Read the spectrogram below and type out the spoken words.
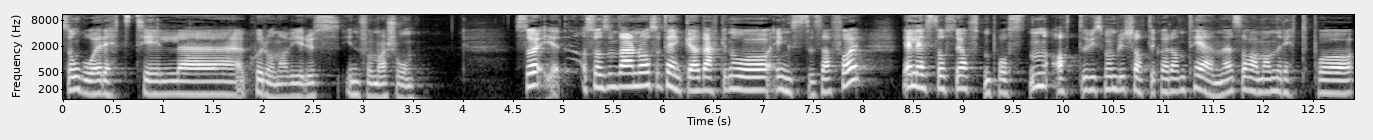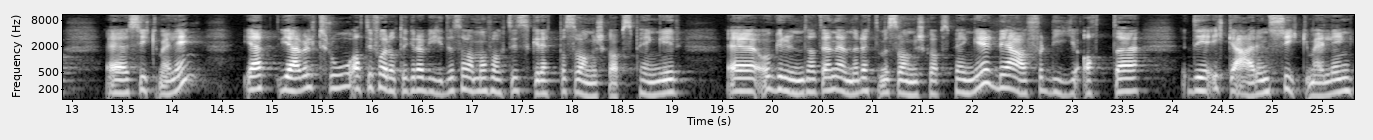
som går rett til eh, koronavirusinformasjon. Så, sånn som det er nå, så tenker jeg det er ikke noe å engste seg for. Jeg leste også i Aftenposten at hvis man blir satt i karantene, så har man rett på eh, sykemelding. Jeg, jeg, vil tro at i forhold til gravide så har man faktisk rett på svangerskapspenger. Eh, og grunnen til at jeg nevner dette med svangerskapspenger, det er fordi at eh, det ikke er en sykemelding.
